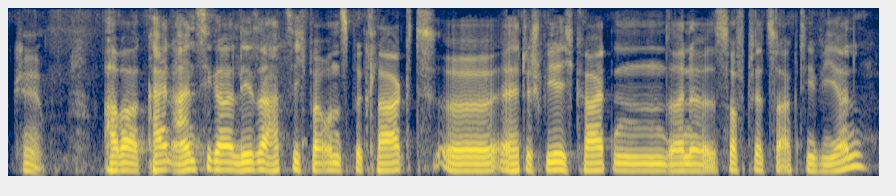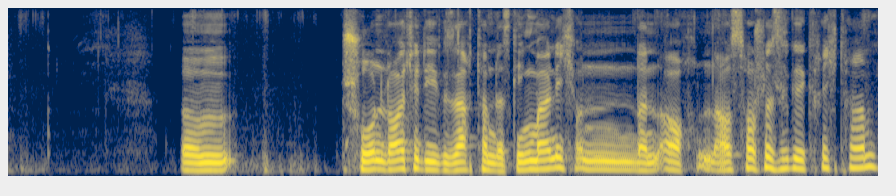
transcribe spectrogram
Okay. Aber kein einziger Leser hat sich bei uns beklagt, äh, er hätte Schwierigkeiten, seine Software zu aktivieren. Ähm, schon Leute, die gesagt haben, das ging mal nicht und dann auch einen Austauschschlüssel gekriegt haben.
